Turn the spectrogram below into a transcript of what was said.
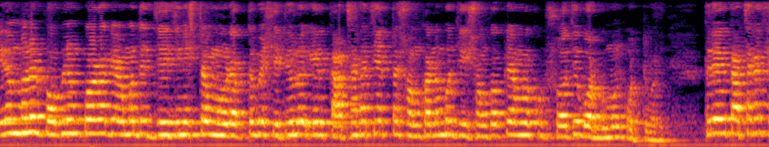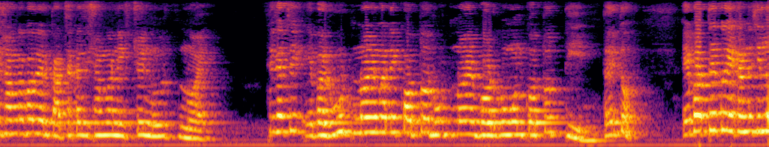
এরকম ধরনের প্রবলেম করার আগে আমাদের যে জিনিসটা মনে রাখতে হবে, সেটি হলো এর কাছাকাছি একটা সংখ্যা নেব যে সংখ্যাকে আমরা খুব সহজে বর্গমূল করতে পারি। তাহলে এর কাছাকাছি সংখ্যা কত? এর কাছাকাছি সংখ্যা নিশ্চয়ই রুট নয়। ঠিক আছে? এবার রুট নয় মানে কত? রুট নয়ের বর্গমূল কত? তিন, তাই তো? এবার দেখো এখানে ছিল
